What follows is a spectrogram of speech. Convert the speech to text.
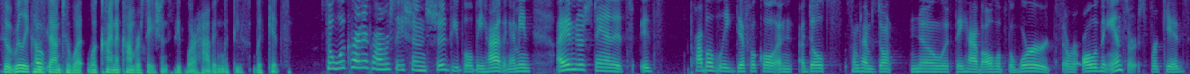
so it really comes okay. down to what what kind of conversations people are having with these with kids. So, what kind of conversations should people be having? I mean, I understand it's it's probably difficult, and adults sometimes don't know if they have all of the words or all of the answers for kids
